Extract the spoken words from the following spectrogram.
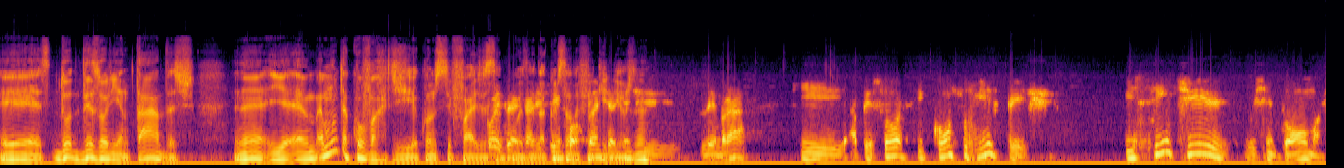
é, desorientadas, né? E é, é, muita covardia quando se faz essa pois é, coisa é, da questão da fake news, a gente né? lembrar que a pessoa se consumir peixe e sentir os sintomas,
